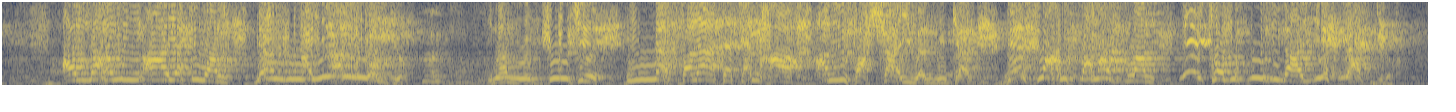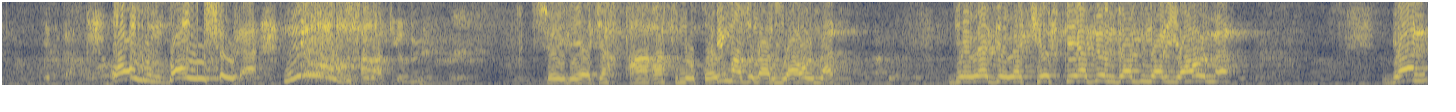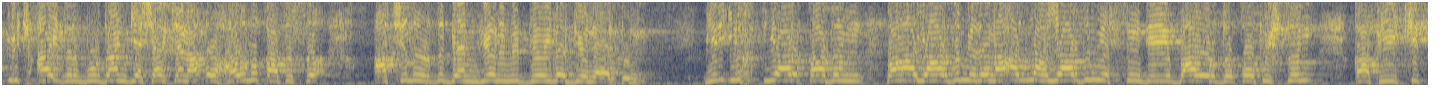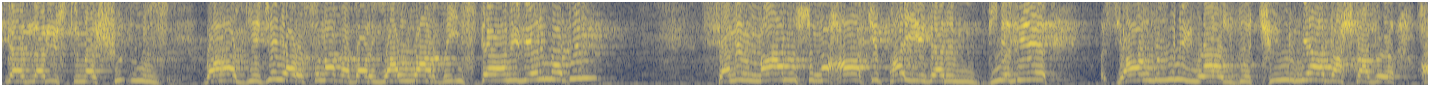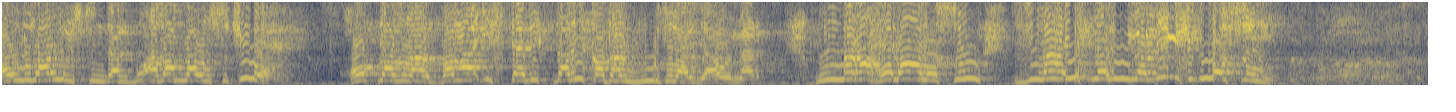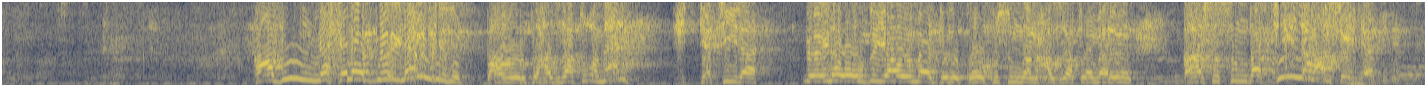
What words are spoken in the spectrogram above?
Allah'ımın ayeti var, ben buna inanmıyorum diyor. İnanmıyorum çünkü inne salate tenha anil fahşai vel münker. Beş vakit namaz kılan bir çocuk bu zina yetmez diyor. Yetmez. Oğlum doğru söyle, ne oldu sana diyor. Söyleyecek takatını koymadılar ya Ömer. Deve deve kefteye döndürdüler ya Ömer. Ben üç aydır buradan geçerken o havlu kapısı açılırdı, ben yönümü böyle dönerdim. Bir ihtiyar kadın bana yardım edene Allah yardım etsin diye bağırdı, kopuştum. Kapıyı kilitlediler üstüme şu ırz. Bana gece yarısına kadar yalvardı, isteğini vermedim. Senin namusunu haki pay ederim dedi. Yağlığını yoldu, çığırmaya başladı. Havluların üstünden bu adamların suçu yok. Hopladılar, bana istedikleri kadar vurdular ya Ömer. Bunlara helal olsun, zina etmediğine bin şükür olsun. Kadın mesele böyle mi dedi? Bağırdı Hazreti Ömer hiddetiyle. Böyle oldu ya Ömer dedi korkusundan Hazreti Ömer'in karşısında kim yalan söyleyebilirdi?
